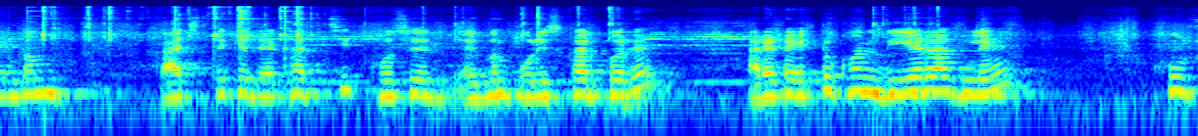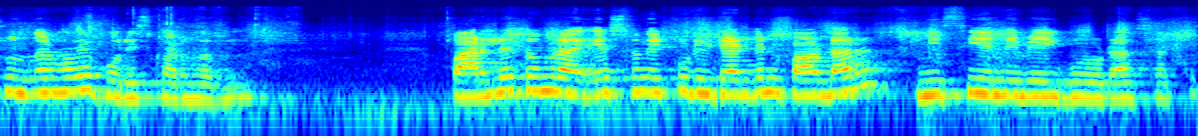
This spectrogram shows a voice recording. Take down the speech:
একদম কাছ থেকে দেখাচ্ছি, ঘষে একদম পরিষ্কার করে। আর এটা একটুক্ষণ দিয়ে রাখলে খুব সুন্দরভাবে পরিষ্কার হবে। পারলে তোমরা এর সঙ্গে একটু ডিটারজেন্ট পাউডার মিশিয়ে নেবে এই গুঁড়োটার সাথে।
